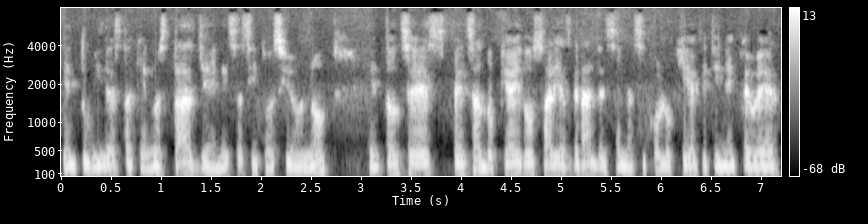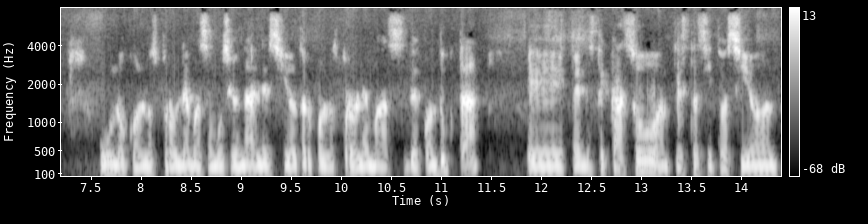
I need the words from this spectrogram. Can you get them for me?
en tu vida hasta que no estás ya en esa situación, ¿no? Entonces, pensando que hay dos áreas grandes en la psicología que tienen que ver, uno con los problemas emocionales y otro con los problemas de conducta, eh, en este caso, ante esta situación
